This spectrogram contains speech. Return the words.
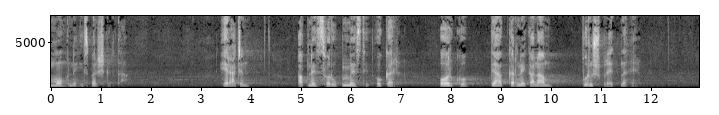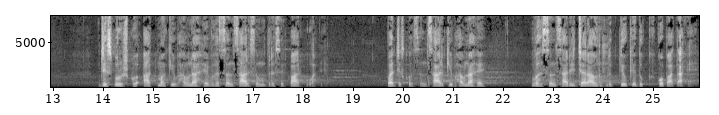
मोह नहीं स्पर्श करता। हे राजन, अपने स्वरूप में स्थित होकर और को त्याग करने का नाम पुरुष प्रयत्न है। जिस पुरुष को आत्मा की भावना है, वह संसार समुद्र से पार हुआ है। पर जिसको संसार की भावना है, वह संसारी जरा और मृत्यु के दुख को पाता है।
